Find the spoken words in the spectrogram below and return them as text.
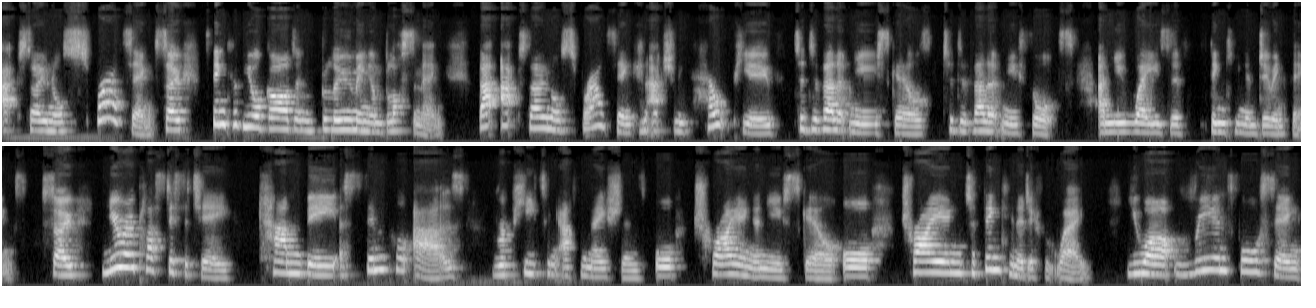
axonal sprouting. So think of your garden blooming and blossoming. That axonal sprouting can actually help you to develop new skills, to develop new thoughts and new ways of thinking and doing things. So neuroplasticity can be as simple as repeating affirmations or trying a new skill or trying to think in a different way. You are reinforcing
